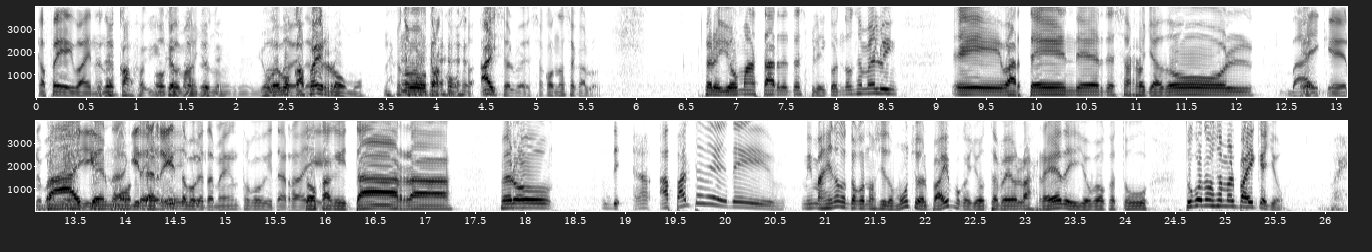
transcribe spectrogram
café y vaina, ¿no? De café. ¿Y qué más? yo no- yo No, bebo bien, café y romo. Yo no bebo otra cosa. Hay cerveza cuando hace calor. Pero yo más tarde te explico. Entonces, Melvin, eh, bartender, desarrollador, Biker, Eh, biker, guitarrista, porque también toco guitarra ahí. toca guitarra. Pero, de- a- aparte de, de- Me imagino que tú has conocido mucho del país, porque yo te veo en las redes y yo veo que tú... Tú conoces más el país que yo. Bueno,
